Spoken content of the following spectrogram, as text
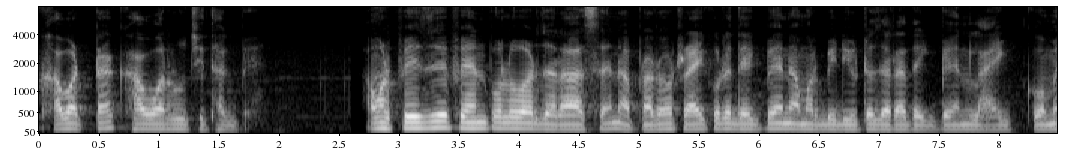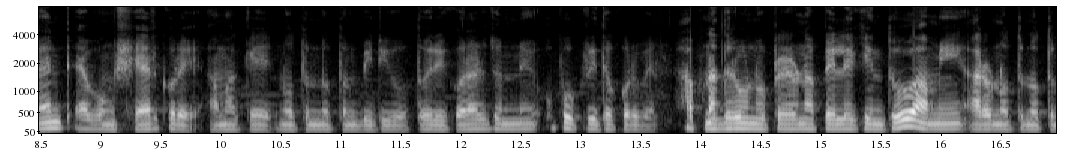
খাবারটা খাওয়ার রুচি থাকবে। আমার পেজে ফ্যান ফলোয়ার যারা আছেন, আপনারাও ট্রাই করে দেখবেন, আমার ভিডিওটা যারা দেখবেন লাইক কমেন্ট এবং শেয়ার করে আমাকে নতুন নতুন ভিডিও তৈরি করার জন্য উপকৃত করবেন। আপনাদের অনুপ্রেরণা পেলে কিন্তু আমি আরও নতুন নতুন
